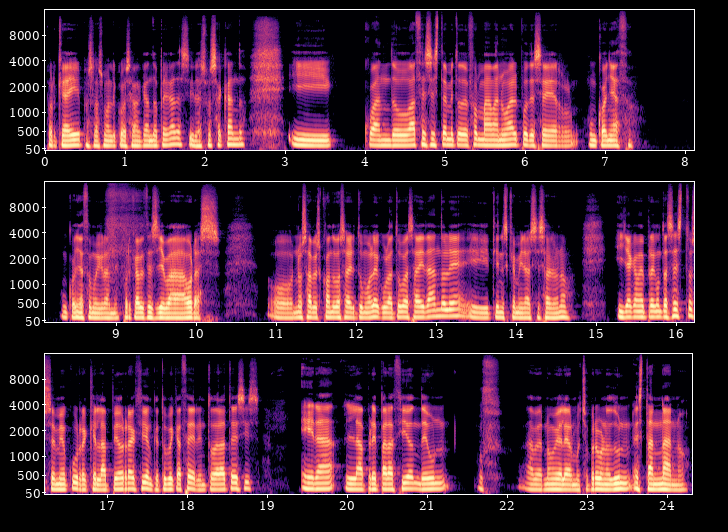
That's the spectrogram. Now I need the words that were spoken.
Porque ahí pues, las moléculas se van quedando pegadas y las vas sacando. Y cuando haces este método de forma manual puede ser un coñazo. Un coñazo muy grande, porque a veces lleva horas o no sabes cuándo va a salir tu molécula, tú vas ahí dándole y tienes que mirar si sale o no. Y ya que me preguntas esto, se me ocurre que la peor reacción que tuve que hacer en toda la tesis era la preparación de un... uf, a ver, no voy a leer mucho, pero bueno, de un estanano,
